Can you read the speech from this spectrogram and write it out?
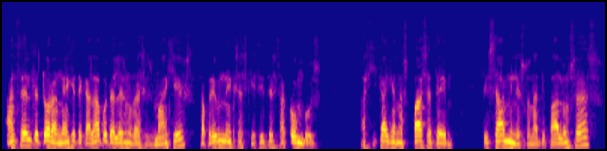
Αν θέλετε τώρα να έχετε καλά αποτελέσματα στις μάχες θα πρέπει να εξασκηθείτε στα combos. Αρχικά για να σπάσετε τις άμυνες των αντιπάλων σας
